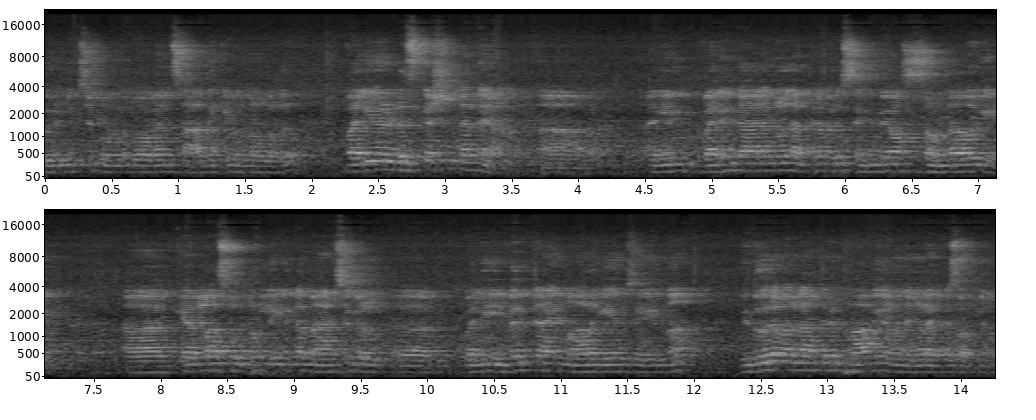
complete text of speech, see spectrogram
ഒരുമിച്ച് കൊണ്ടുപോകാൻ സാധിക്കുമെന്നുള്ളത് വലിയൊരു ഡിസ്കഷൻ തന്നെയാണ്. അല്ലെങ്കിൽ വരും കാലങ്ങളിൽ അത്തരം ഒരു സിംബിയോസിസ് ഉണ്ടാവുകയും കേരള സൂപ്പർ ലീഗിന്റെ മാച്ചുകൾ വലിയ ഇവന്റ് ആയി മാറുകയും ചെയ്യുന്ന വിദൂരമല്ലാത്തൊരു ഭാവിയാണ് ഞങ്ങളെയൊക്കെ സ്വപ്നം.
